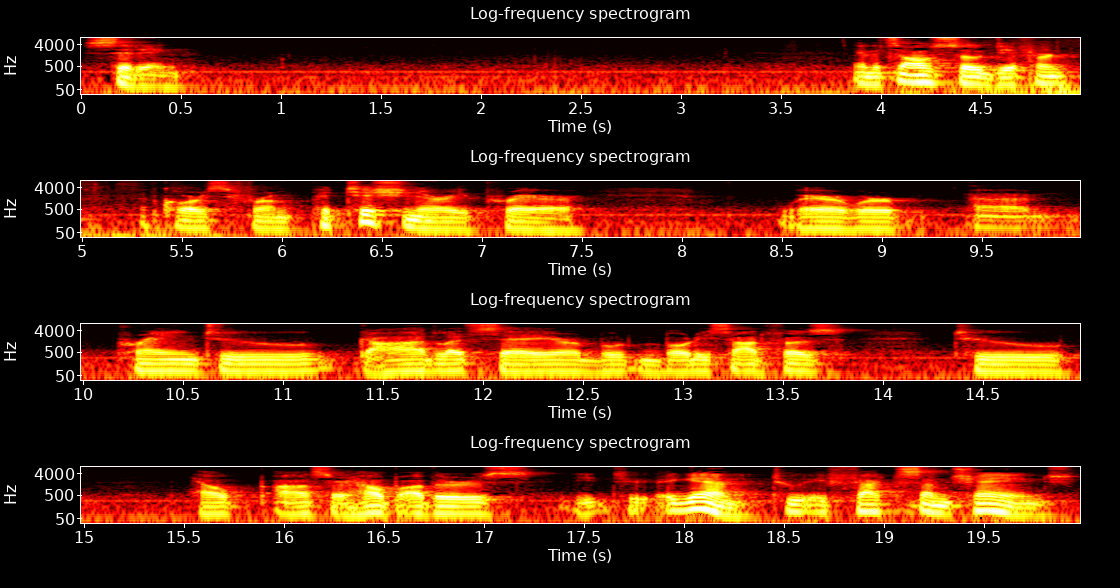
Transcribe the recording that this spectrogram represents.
sitting. And it's also different, of course, from petitionary prayer, where we're uh, praying to God, let's say, or bodhisattvas to help us or help others, to, again, to effect some change.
